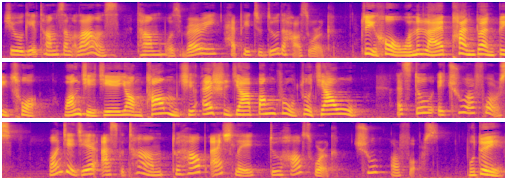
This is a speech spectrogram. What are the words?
she will give Tom some allowance, Tom was very happy to do the housework. 最后，我们来判断对错。王姐姐让汤姆去艾什家帮助做家务， Let's do a true or false. Wang Jie asked Tom to help Ashley do housework. True or false? 不对，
